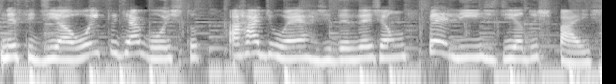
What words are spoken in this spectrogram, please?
Nesse dia 8 de agosto, a Rádio Erge deseja um feliz Dia dos Pais.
